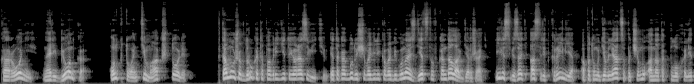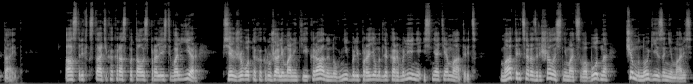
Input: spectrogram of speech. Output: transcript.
Короний? На ребенка? Он кто, антимаг, что ли? К тому же вдруг это повредит ее развитию. Это как будущего великого бегуна с детства в кандалах держать. Или связать Астрид крылья, а потом удивляться, почему она так плохо летает. Астрид, кстати, как раз пыталась пролезть в вольер. Всех животных окружали маленькие экраны, но в них были проемы для кормления и снятия матриц. Матрицы разрешалось снимать свободно, чем многие занимались.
